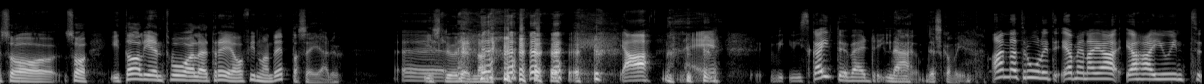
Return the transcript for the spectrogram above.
Så, så Italien två eller tre och Finland etta säger du? I slutändan. ja, nej. Vi, vi, ska inte överdriva. Nej, det ska vi inte. Annat roligt, jag menar jag, jag har ju inte,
